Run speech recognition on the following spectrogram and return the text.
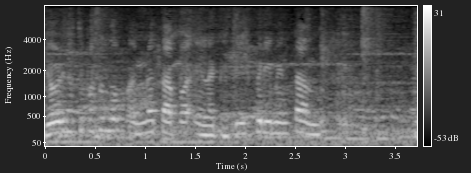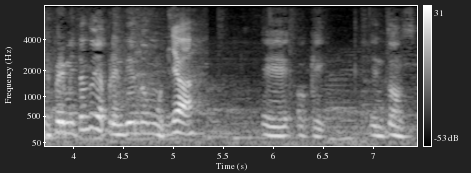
Yo ahorita estoy pasando en una etapa en la que estoy experimentando, experimentando y aprendiendo mucho. Ya. Eh, ok, entonces,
